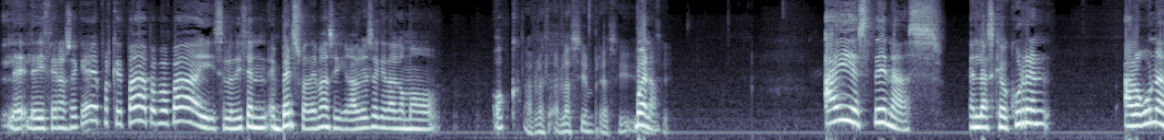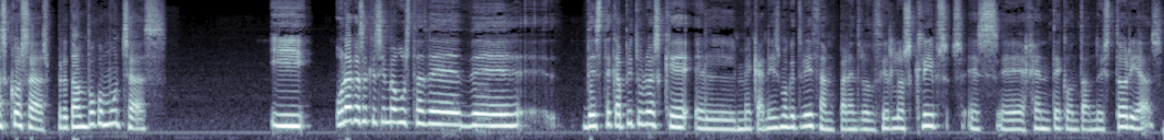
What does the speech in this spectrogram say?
le, le dice no sé qué, porque pa, pa, pa, pa, y se lo dicen en verso además, y Gabriel se queda como, ok. Hablas, hablas siempre así. Bueno. Sí. Hay escenas en las que ocurren algunas cosas, pero tampoco muchas. Y una cosa que sí me gusta de, de- de este capítulo es que el mecanismo que utilizan para introducir los clips es eh, gente contando historias.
